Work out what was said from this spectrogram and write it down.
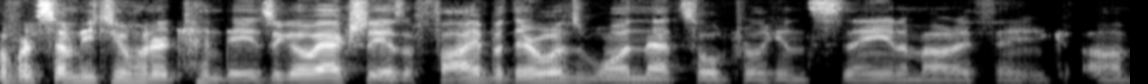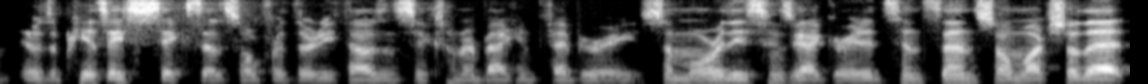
over 7200 10 days ago actually as a five but there was one that sold for like an insane amount i think. Um it was a psa 6 that sold for 30600 back in february. Some more of these things got graded since then so much so that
